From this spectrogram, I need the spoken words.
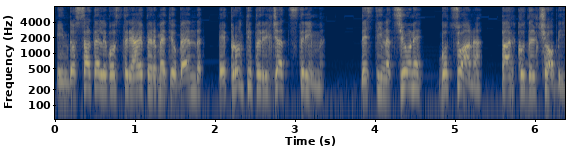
Indossate le vostre Hyper Meteo Band e pronti per il Jet Stream. Destinazione Botswana, Parco del Chobi.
